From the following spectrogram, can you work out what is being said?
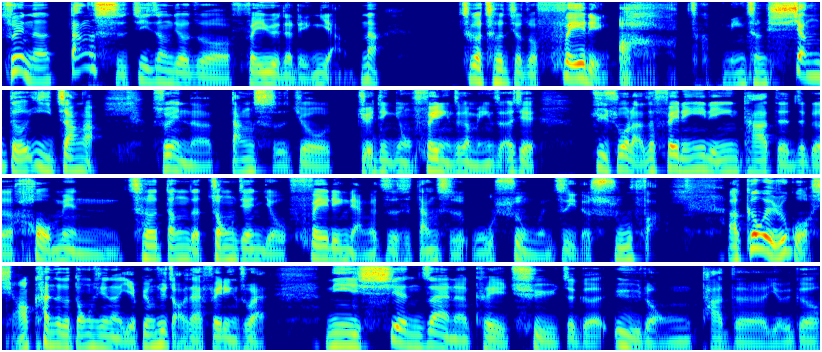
所以呢，当时纪政叫做“飞跃的羚羊”，那这个车叫做飞羚啊，这个名称相得益彰啊。所以呢，当时就决定用飞羚这个名字，而且。据说了，这飞凌一零一，它的这个后面车灯的中间有“飞凌”两个字，是当时吴顺文自己的书法啊。各位如果想要看这个东西呢，也不用去找一台飞凌出来，你现在呢可以去这个玉龙，它的有一个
